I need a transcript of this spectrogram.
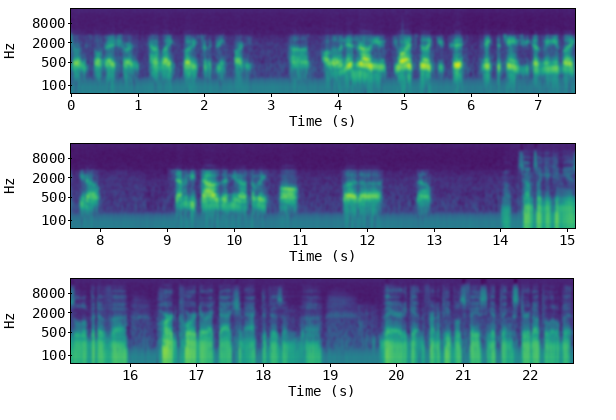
short. We fell very short. It's kind of like voting for the Green Party. Um, although in Israel, you you always feel like you could make the change because we need like you know seventy thousand, you know something small, but uh, no. Well, it sounds like you can use a little bit of uh, hardcore direct action activism uh, there to get in front of people's face and get things stirred up a little bit.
